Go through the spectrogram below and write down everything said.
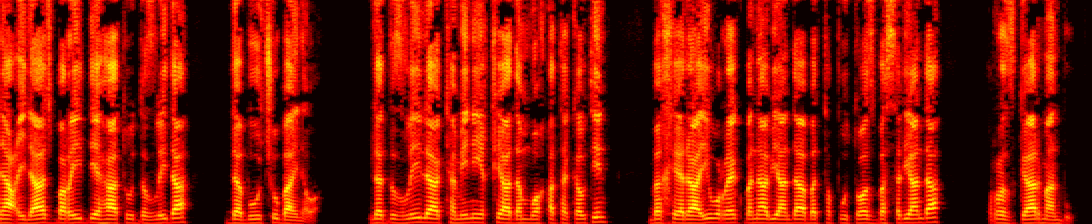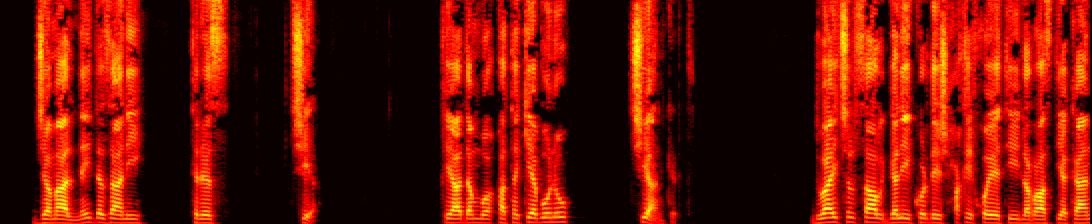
ناعیلاج بەڕێی دێهات و دزڵیدا دەبوو چووباینەوە. لە دزڵی لە کەمینی قیادە موەقەتە کەوتین، بە خێرایی و ڕێک بە ناویاندا بە تەپوتۆز بەسەریاندا ڕزگارمان بوو. جەمال نەیدەزانی ترس چییە. قیادە موەقەتە کێ بوون و چییان کرد؟ دوای چل ساڵ گەلی کوردیش حەقی خۆیەتی لە ڕاستیەکان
